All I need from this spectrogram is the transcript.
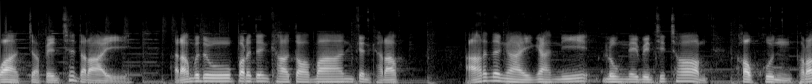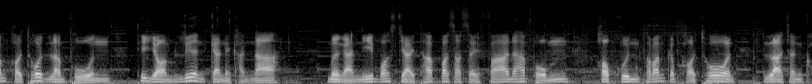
ว่าจะเป็นเช่นไร เรามาดูประเด็นข่าวต่อมากันครับอะไรยังไงงานนี้ลุงในวินชิดชอบ ขอบคุณพร้อมขอโทษลำพูนที่ยอมเลื่อนการแข่งขันนะ เมื่องานนี้บอสใหญ่ทัพปราสาทสายฟ้านะครับผม ขอบคุณพร้อมกับขอโทษ ราชันโค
